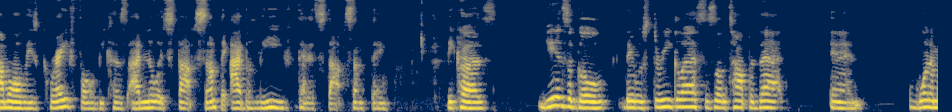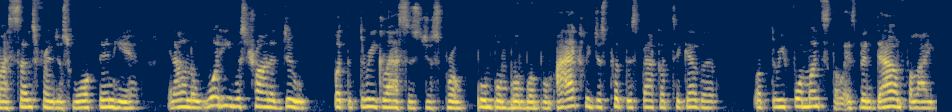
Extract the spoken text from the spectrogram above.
I'm always grateful because I know it stopped something. I believe that it stopped something. Because years ago there was three glasses on top of that and one of my son's friends just walked in here and I don't know what he was trying to do, but the three glasses just broke. Boom, boom, boom, boom, boom. I actually just put this back up together well, three, four months ago. It's been down for like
